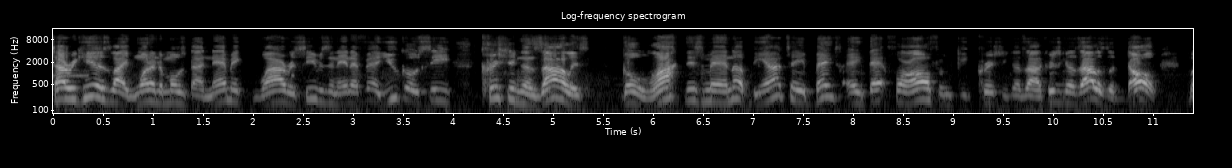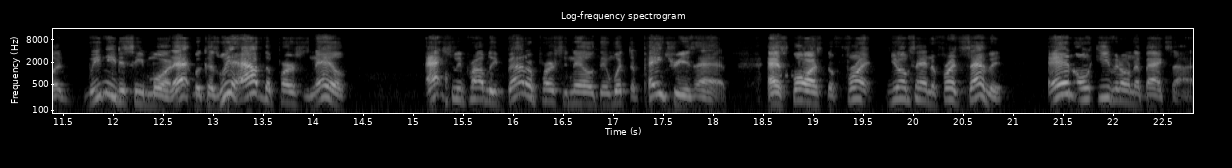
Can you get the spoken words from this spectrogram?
Tyreek Hill is like one of the most dynamic wide receivers in the NFL. You go see Christian Gonzalez go lock this man up. Deonte Banks ain't that far off from Christian Gonzalez. Christian Gonzalez is a dog, but we need to see more of that because we have the personnel, actually probably better personnel than what the Patriots have as far as the front, you know what I'm saying, the front seven, and on even on the backside.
